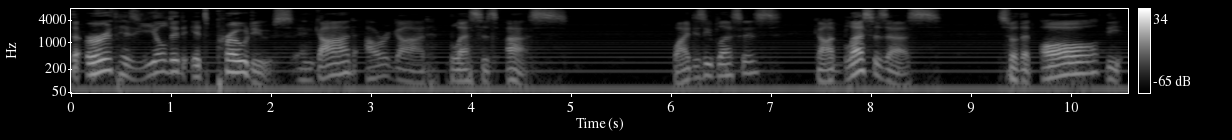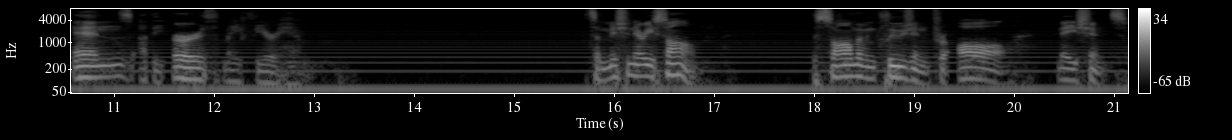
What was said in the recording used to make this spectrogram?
The earth has yielded its produce, and God, our God, blesses us. Why does he bless us? God blesses us so that all the ends of the earth may fear him. It's a missionary psalm, the psalm of inclusion for all nations.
